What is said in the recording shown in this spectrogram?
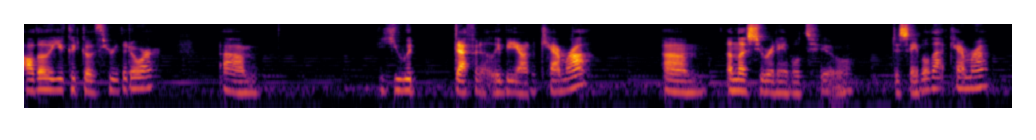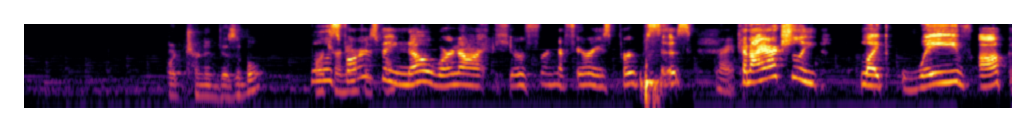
although you could go through the door, um, you would definitely be on camera um, unless you were able to disable that camera. Or turn invisible. Or Well, as turn far as they know, we're not here for nefarious purposes. Right. Can I actually like wave up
